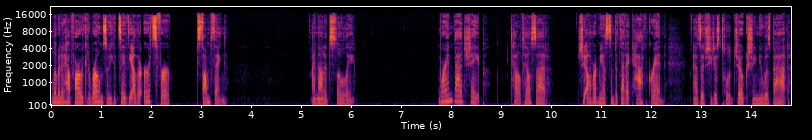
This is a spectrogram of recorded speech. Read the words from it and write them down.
limited how far we could roam so he could save the other Earths for something. I nodded slowly. We're in bad shape, Tattletale said. She offered me a sympathetic half grin, as if she just told a joke she knew was bad.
